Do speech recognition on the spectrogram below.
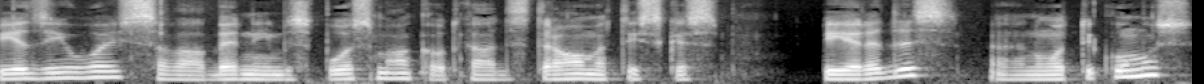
piedzīvojis savā bērnības posmā kaut kādas traumatiskas pieredzes, uh, notikumus,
